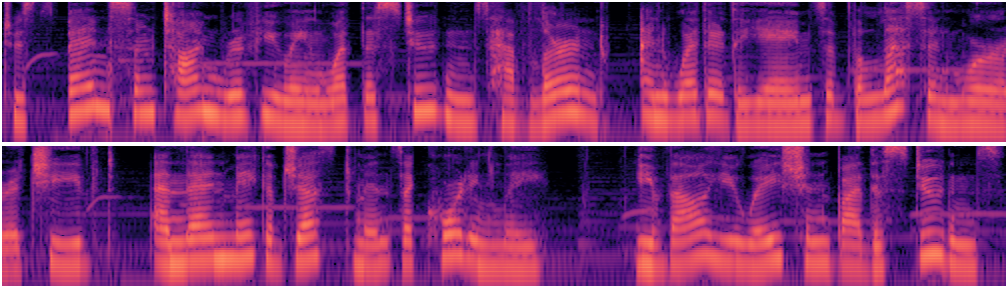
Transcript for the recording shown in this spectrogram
to spend some time reviewing what the students have learned and whether the aims of the lesson were achieved, and then make adjustments accordingly. Evaluation by the students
